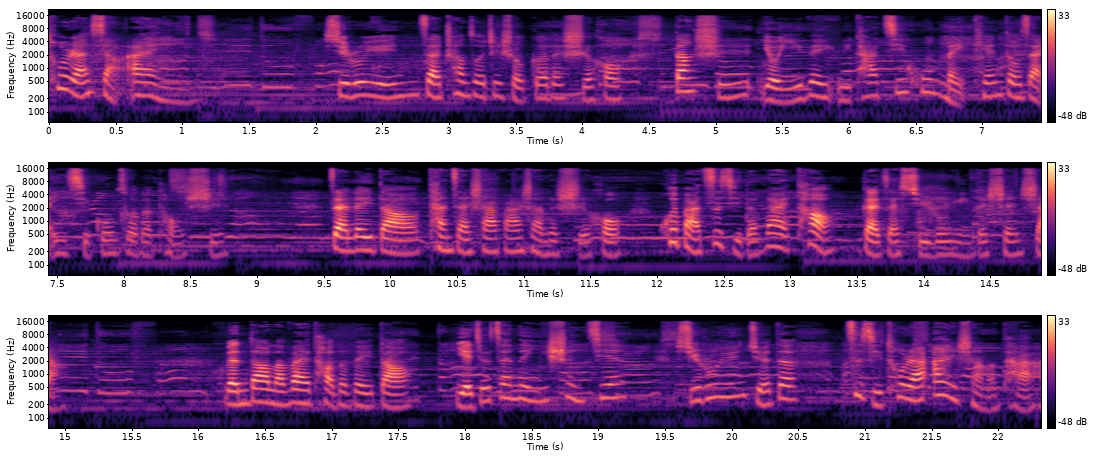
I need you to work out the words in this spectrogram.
突然想爱你。许茹芸在创作这首歌的时候，当时有一位与她几乎每天都在一起工作的同事，在累到瘫在沙发上的时候，会把自己的外套盖在许茹芸的身上，闻到了外套的味道，也就在那一瞬间，许茹芸觉得自己突然爱上了他，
